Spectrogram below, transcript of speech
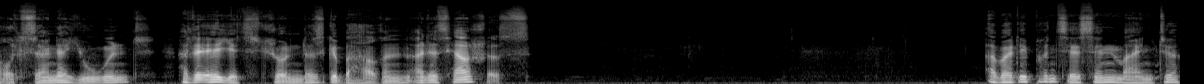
Trotz seiner Jugend hatte er jetzt schon das Gebaren eines Herrschers. Aber die Prinzessin meinte,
